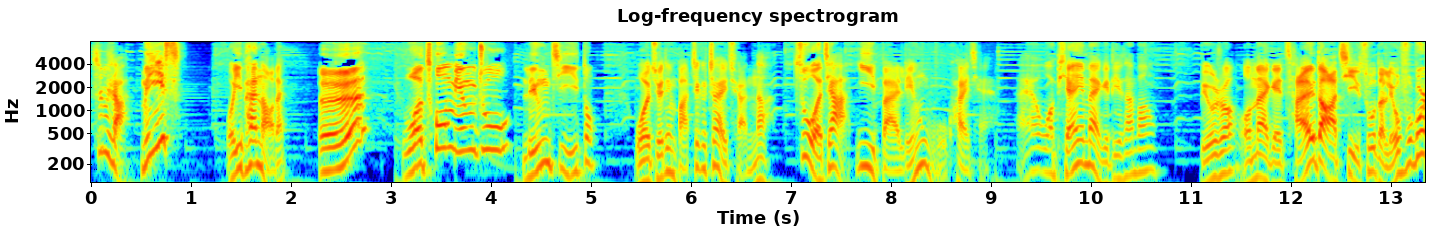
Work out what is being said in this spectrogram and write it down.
是不是啊？没意思。我一拍脑袋，呃，我聪明猪灵机一动，我决定把这个债权呢作价一百零五块钱，哎，我便宜卖给第三方，比如说我卖给财大气粗的刘富贵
